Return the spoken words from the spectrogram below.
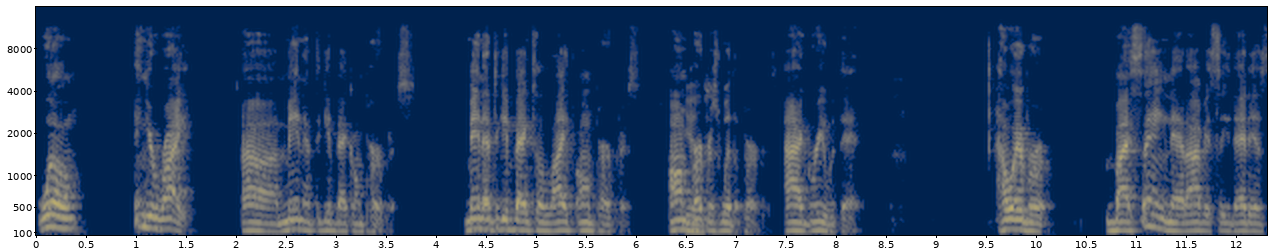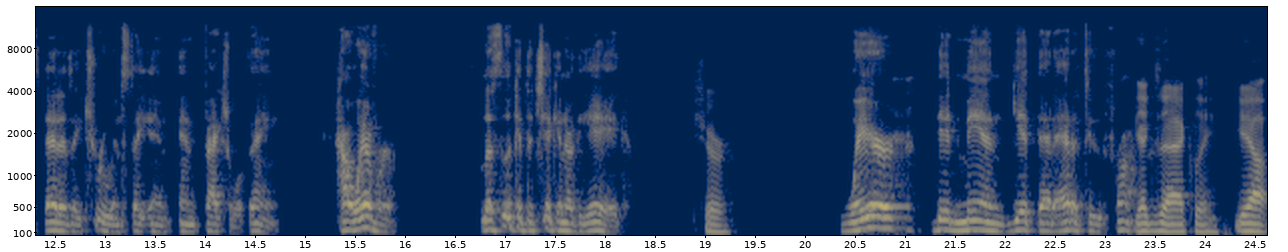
well and you're right. Uh, men have to get back on purpose. Men have to get back to life on purpose on yes. purpose with a purpose. I agree with that. However by saying that obviously that is that is a true and state and, and factual thing. However let's look at the chicken or the egg. Sure. Where did men get that attitude from? Exactly. Yeah.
